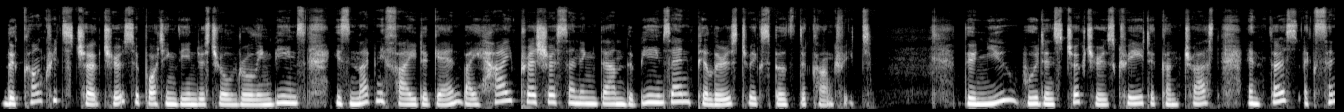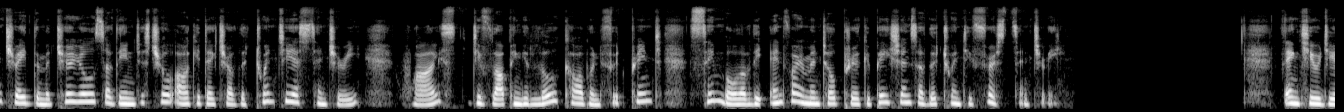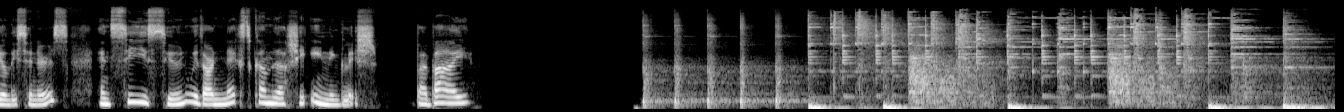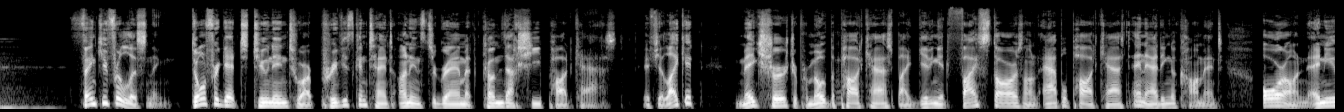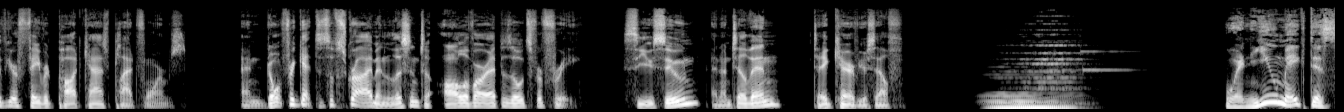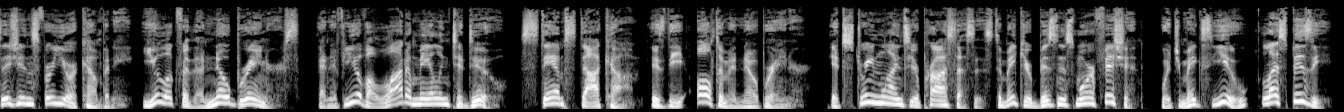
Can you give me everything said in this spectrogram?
The concrete structure supporting the industrial rolling beams is magnified again by high pressure sending down the beams and pillars to expose the concrete. The new wooden structures create a contrast and thus accentuate the materials of the industrial architecture of the 20th century, whilst developing a low carbon footprint, symbol of the environmental preoccupations of the 21st century. Thank you, dear listeners, and see you soon with our next d'Archi in English. Bye bye. Thank you for listening. Don't forget to tune in to our previous content on Instagram at Comme Podcast. If you like it, make sure to promote the podcast by giving it five stars on Apple Podcast and adding a comment, or on any of your favorite podcast platforms. And don't forget to subscribe and listen to all of our episodes for free. See you soon, and until then, take care of yourself. When you make decisions for your company, you look for the no brainers. And if you have a lot of mailing to do, stamps.com is the ultimate no brainer. It streamlines your processes to make your business more efficient, which makes you less busy.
